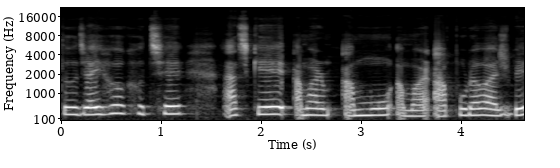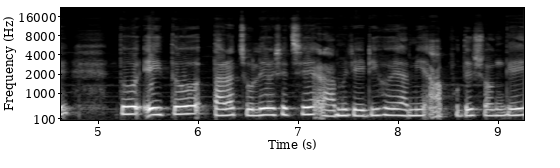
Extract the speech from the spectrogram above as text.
তো যাই হোক, হচ্ছে আজকে আমার আম্মু, আমার আপুরাও আসবে। তো এই তো তারা চলে এসেছে আর আমি রেডি হয়ে আমি আপুদের সঙ্গেই,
